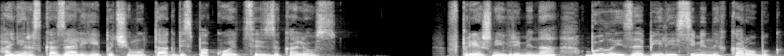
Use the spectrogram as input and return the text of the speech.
они рассказали ей, почему так беспокоятся из-за колес. В прежние времена было изобилие семенных коробок.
